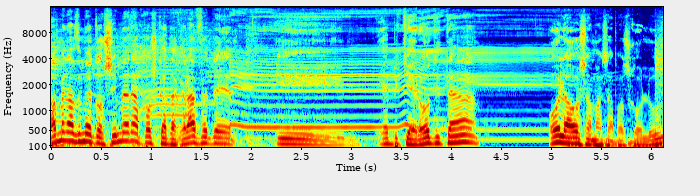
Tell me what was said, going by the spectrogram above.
Πάμε να δούμε το σήμερα πώς καταγράφεται η επικαιρότητα, όλα όσα μας απασχολούν.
